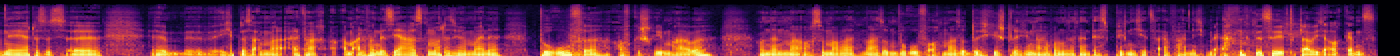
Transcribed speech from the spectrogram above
Naja, das ist, äh, äh, ich habe das einmal einfach am Anfang des Jahres gemacht, dass ich mir meine Berufe aufgeschrieben habe und dann mal auch so mal, mal so einen Beruf auch mal so durchgestrichen habe und gesagt, dann, das bin ich jetzt einfach nicht mehr. Das hilft, glaube ich, auch ganz.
